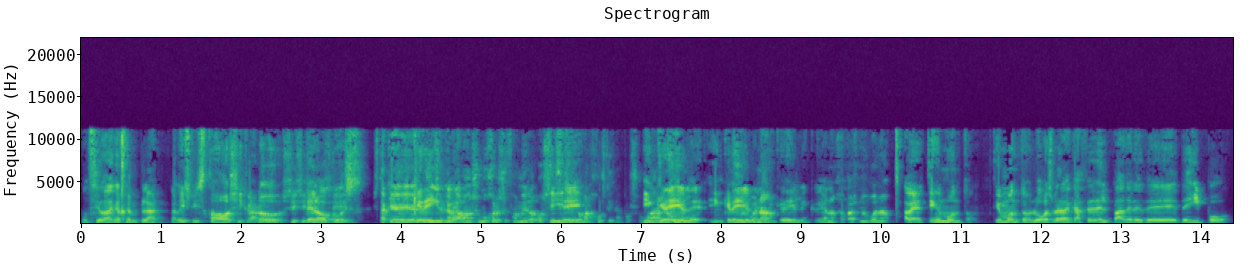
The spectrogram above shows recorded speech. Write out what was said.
un ciudadano ejemplar. ¿Lo habéis visto? Oh, sí, claro. Sí, sí, De sí, locos. sí. Hasta que Increíble. se cargaban a su mujer o su familia o algo así y Sí. se toman la justicia por su mano. increíble, increíble, Muy buena. increíble, increíble. Reeves es muy buena. A ver, tiene un montón, tiene un montón. Luego es verdad que hace del padre de, de Hippo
